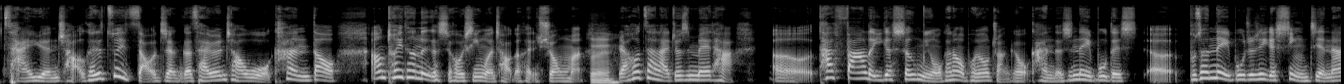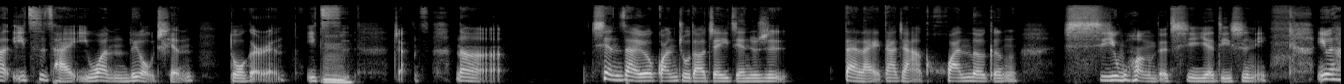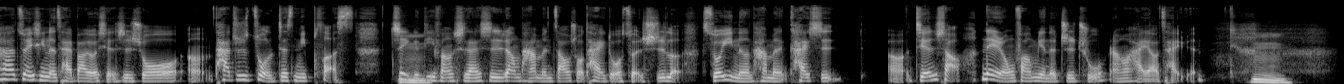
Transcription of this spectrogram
裁员潮。可是最早整个裁员潮，我看到，然推特那个时候新闻炒得很凶嘛。对，然后再来就是 Meta，呃，他发了一个声明，我看到我朋友转给我看的是内部的，呃，不算内部，就是一个信件，那一次才一万六千多个人一次这样子，那。现在又关注到这一间，就是带来大家欢乐跟希望的企业迪士尼，因为它最新的财报有显示说，嗯，它就是做了 Disney Plus 这个地方实在是让他们遭受太多损失了，所以呢，他们开始呃减少内容方面的支出，然后还要裁员。嗯，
